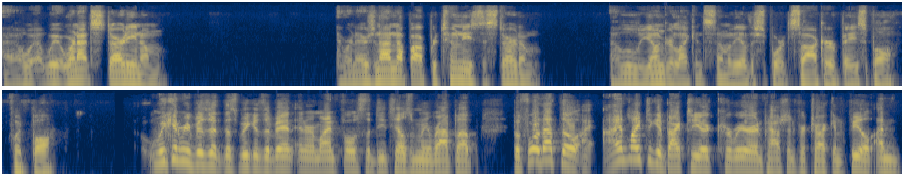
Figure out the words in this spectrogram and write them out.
Uh, we, are not starting them. there's not enough opportunities to start them a little younger, like in some of the other sports, soccer, baseball, football. We can revisit this weekend's event and remind folks the details when we wrap up. Before that, though, I, I'd like to get back to your career and passion for track and field. I'm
